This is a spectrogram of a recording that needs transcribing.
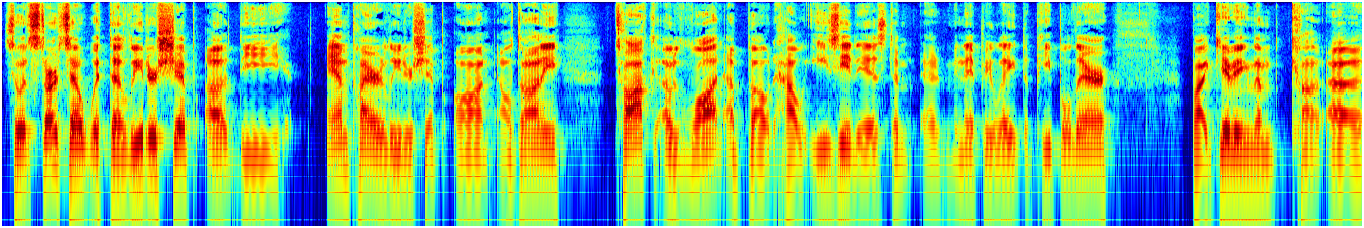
So it starts out with the leadership, uh, the Empire leadership on Aldhani talk a lot about how easy it is to uh, manipulate the people there by giving them, uh,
